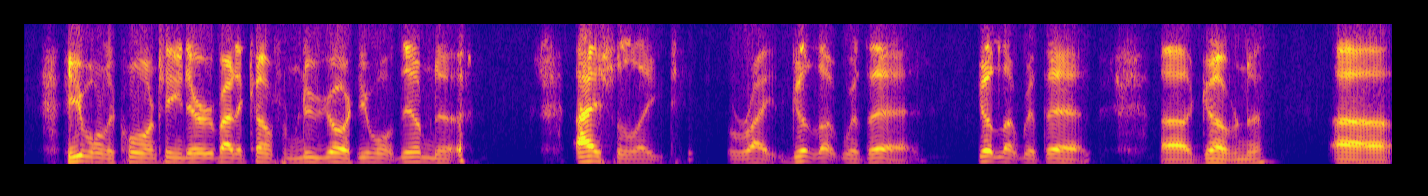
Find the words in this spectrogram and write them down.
he want to quarantine everybody that come from New York. He want them to isolate, right? Good luck with that. Good luck with that, uh, governor. Uh,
